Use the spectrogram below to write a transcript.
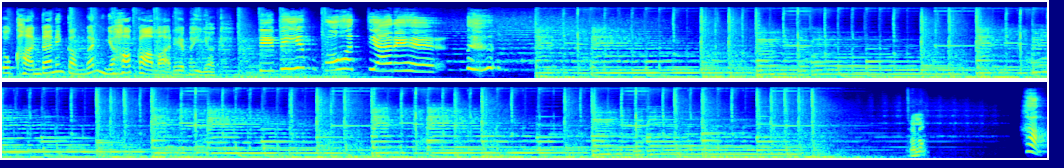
तो खानदानी कंगन यहाँ काम आ रहे हैं भैया के। बेबी ये बहुत प्यारे हैं। चले। हाँ।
